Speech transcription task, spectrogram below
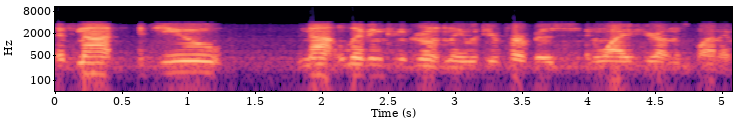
it's not. It's you not living congruently with your purpose and why you're here on this planet.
